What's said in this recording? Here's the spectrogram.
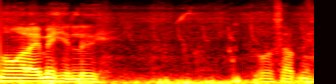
มองอะไรไม่เห็นเลย โทรศัพท์นี่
